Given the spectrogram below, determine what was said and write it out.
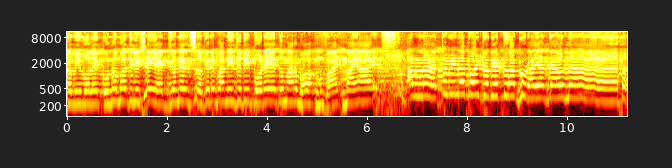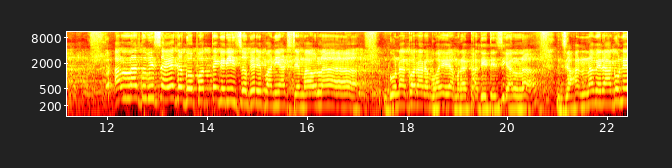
নবী বলে কোনো মজলিসে একজনের চোখের পানি যদি পড়ে তোমার মায়ায়, আল্লাহ তুমি না বৈঠকের দোয়া ঘুরাইয়া দাও না। আল্লাহ তুমি চাই দেখো প্রত্যেকেরই চোখের পানি আসছে, মাওলা। গুণা করার ভয়ে আমরা কাঁদিতেছি, আল্লাহ। জাহান্নামের আগুনে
